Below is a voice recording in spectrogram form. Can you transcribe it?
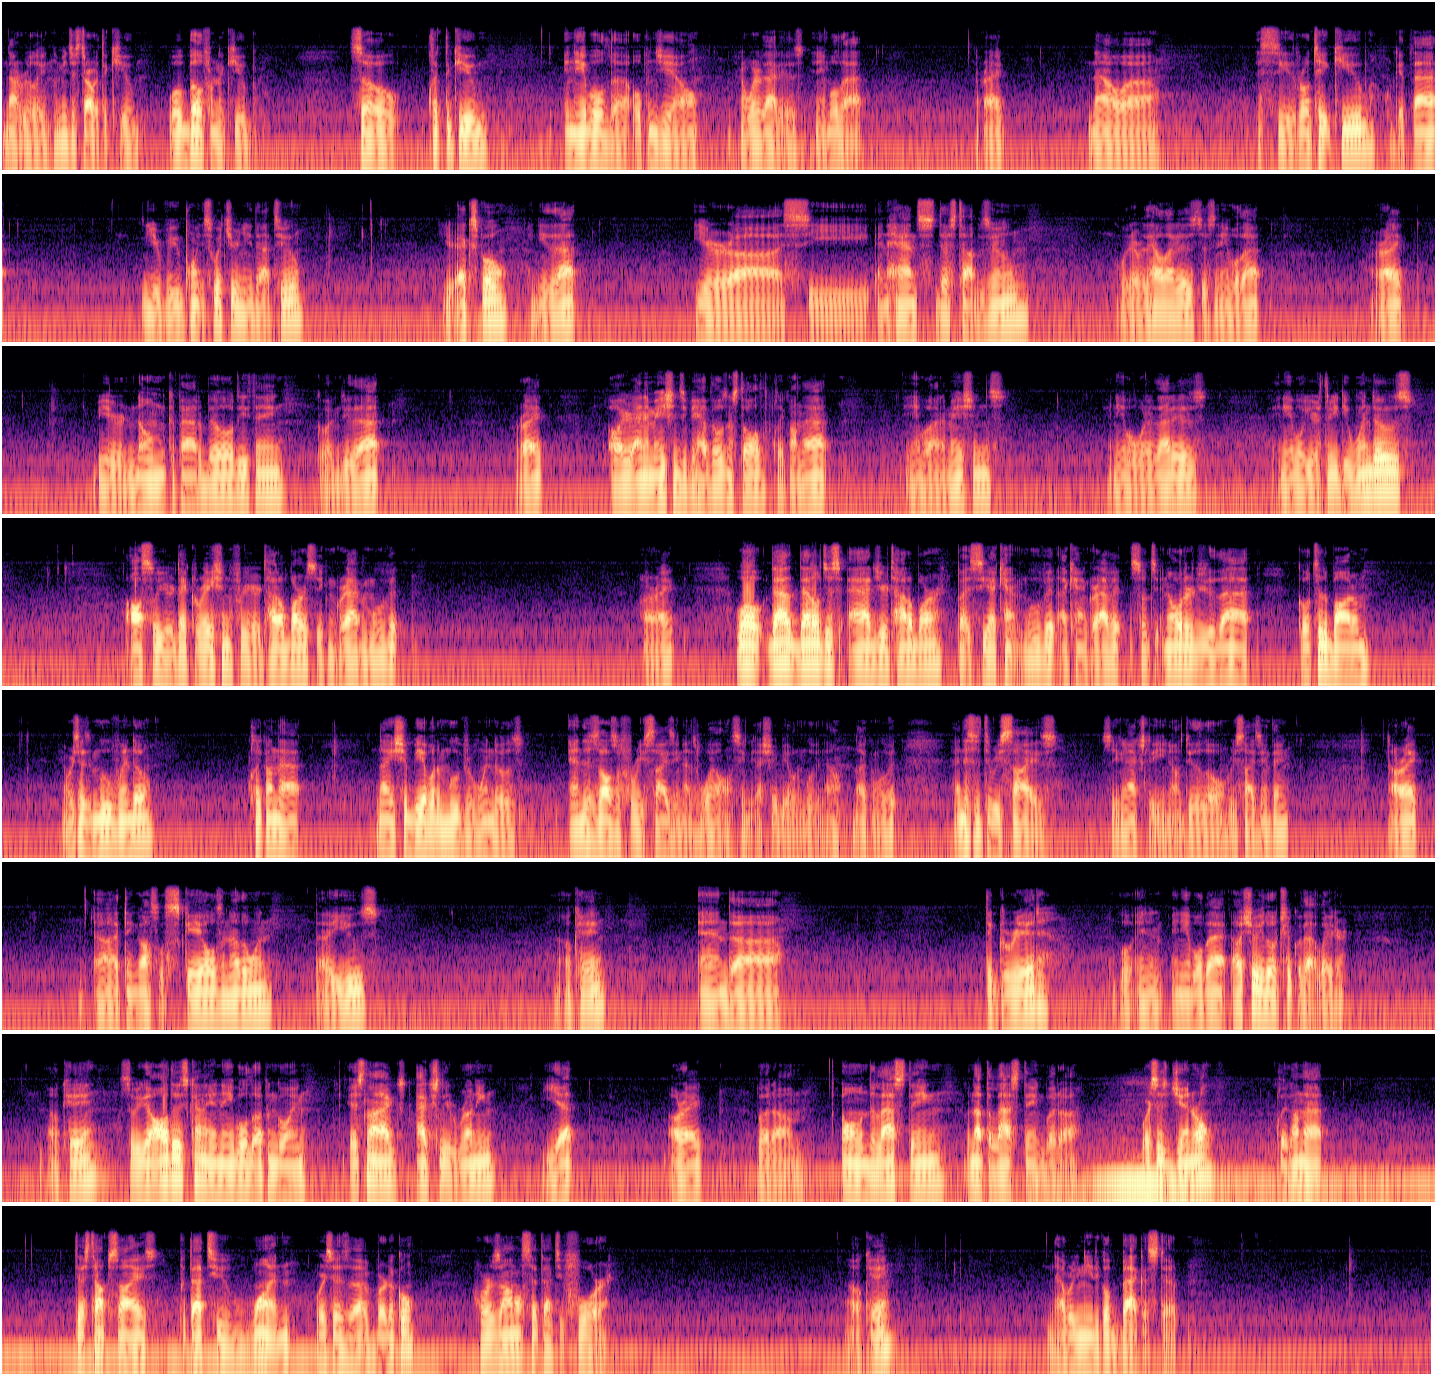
not really. Let me just start with the cube. We'll build from the cube. So click the cube, enable the OpenGL or whatever that is. Enable that. All right. Now uh, let's see the rotate cube. We'll get that. Your viewport switcher, you need that too. Your expo, you need that your uh, see enhance desktop zoom whatever the hell that is just enable that. Alright. Your GNOME compatibility thing go ahead and do that. Right all your animations if you have those installed click on that. Enable animations. Enable whatever that is. Enable your 3d windows. Also your decoration for your title bar so you can grab and move it. Alright well that that'll just add your title bar but see I can't move it. I can't grab it. So to, in order to do that go to the bottom where it says move window click on that. Now you should be able to move your windows. And this is also for resizing as well. See I should be able to move it now. Now I can move it. And this is to resize. So you can actually you know do the little resizing thing. Alright uh, I think also scale is another one that I use. Okay. And uh, the grid. Will en enable that. I'll show you a little trick with that later. Okay so we got all this kind of enabled up and going. It's not ac actually running yet alright? But um oh and the last thing not the last thing but uh where it says general click on that. Desktop size put that to 1 where it says uh, vertical. Horizontal set that to 4 okay now we need to go back a step.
